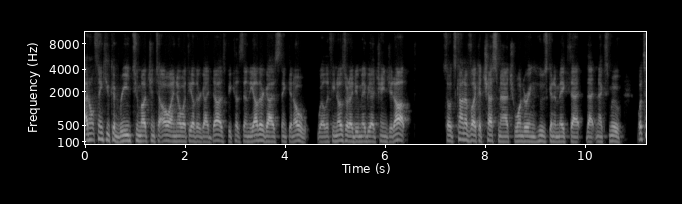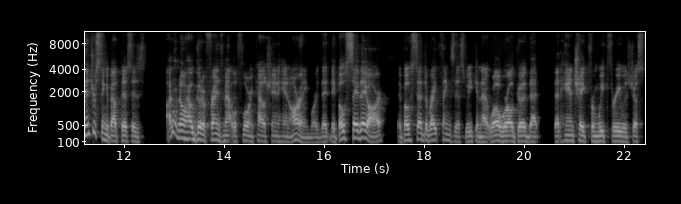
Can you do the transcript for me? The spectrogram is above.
I don't think you can read too much into, oh, I know what the other guy does, because then the other guy's thinking, oh, well, if he knows what I do, maybe I change it up. So it's kind of like a chess match, wondering who's going to make that that next move. What's interesting about this is I don't know how good of friends Matt LaFleur and Kyle Shanahan are anymore. They, they both say they are. They both said the right things this week and that, well, we're all good. That that handshake from week three was just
